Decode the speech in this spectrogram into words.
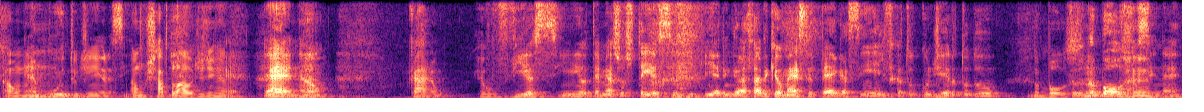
É um, é muito dinheiro assim. é um chablau de dinheiro. É, é, não. Cara, eu vi assim, eu até me assustei assim. E era engraçado que o mestre pega assim, ele fica tudo com dinheiro tudo No bolso. tudo no bolso, assim, né?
